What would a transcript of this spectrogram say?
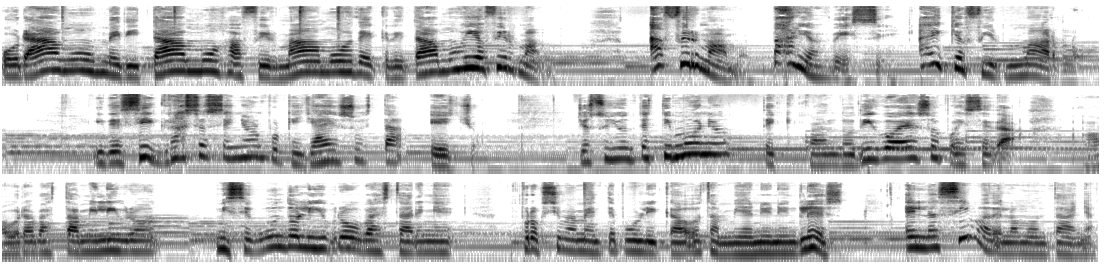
Oramos, meditamos, afirmamos, decretamos y afirmamos. Afirmamos varias veces. Hay que afirmarlo y decir gracias Señor porque ya eso está hecho. Yo soy un testimonio de que cuando digo eso pues se da. Ahora va a estar mi libro, mi segundo libro va a estar en próximamente publicado también en inglés. En la cima de la montaña.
